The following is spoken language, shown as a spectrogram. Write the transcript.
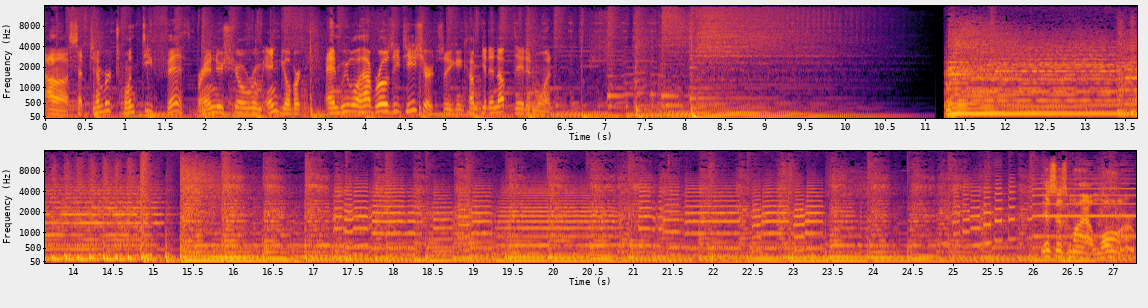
uh, September 25th. Brand new showroom in Gilbert. And we will have Rosie t shirts so you can come get an updated one. This is my alarm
